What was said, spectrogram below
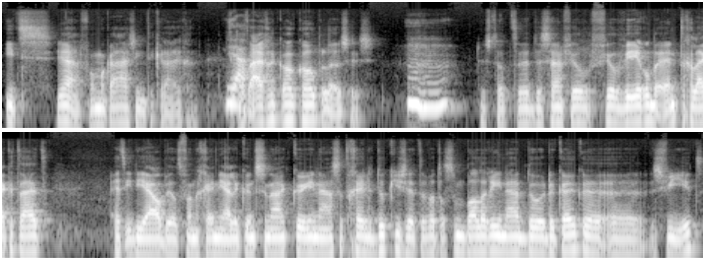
iets ja, voor elkaar zien te krijgen. Wat Ja. eigenlijk ook hopeloos is. Mhm. Dus dat, eh, er zijn veel, veel werelden en tegelijkertijd het ideaalbeeld van een geniale kunstenaar kun je naast het gele doekje zetten, wat als een ballerina door de keuken eh, zwiert.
